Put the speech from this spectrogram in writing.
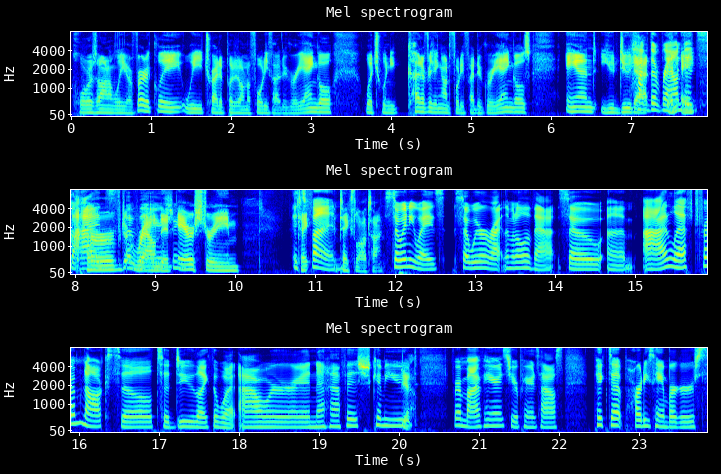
horizontally or vertically, we try to put it on a 45 degree angle, which when you cut everything on 45 degree angles and you do that Have the rounded a sides curved, rounded Airstream. airstream, It's take- fun. It takes a lot of time. So, anyways, so we were right in the middle of that. So, um, I left from Knoxville to do like the what hour and a half ish commute Yeah. from my parents to your parents' house. Picked up Hardee's hamburgers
